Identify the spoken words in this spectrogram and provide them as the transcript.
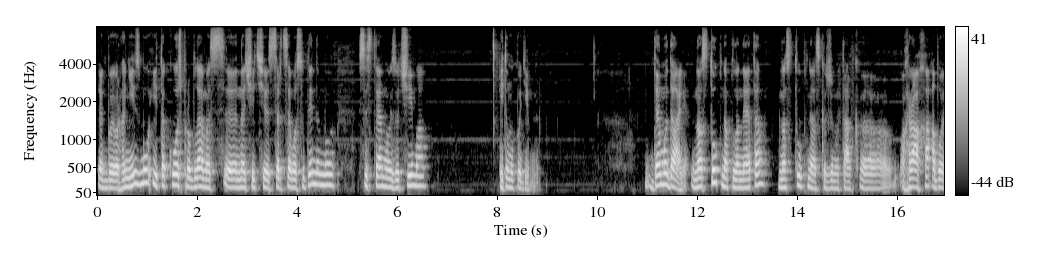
якби, організму, і також проблеми з е, значить, серцево-судинною системою, з очима і тому подібне. Йдемо далі. Наступна планета, наступна, скажімо так, е, граха, або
